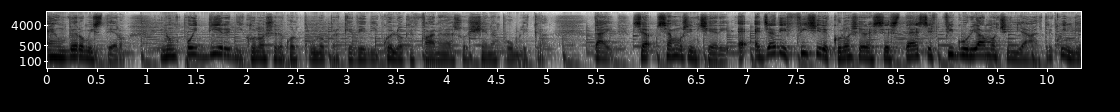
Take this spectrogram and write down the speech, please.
è un vero mistero. Non puoi dire di conoscere qualcuno perché vedi quello che fa nella sua scena pubblica. Dai, siamo sinceri, è, già difficile conoscere se stessi, figuriamoci gli altri. Quindi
